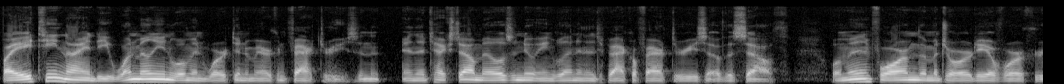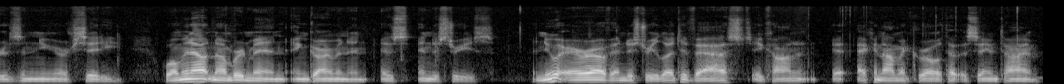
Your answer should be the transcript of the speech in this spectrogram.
By 1890, one million women worked in American factories, in the, in the textile mills in New England and the tobacco factories of the South. Women formed the majority of workers in New York City. Women outnumbered men in garment industries. A new era of industry led to vast econ- economic growth at the same time.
